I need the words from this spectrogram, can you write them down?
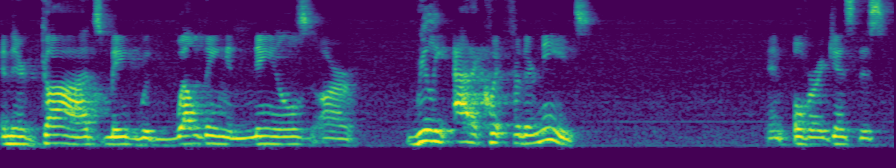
And their gods made with welding and nails are really adequate for their needs and over against this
